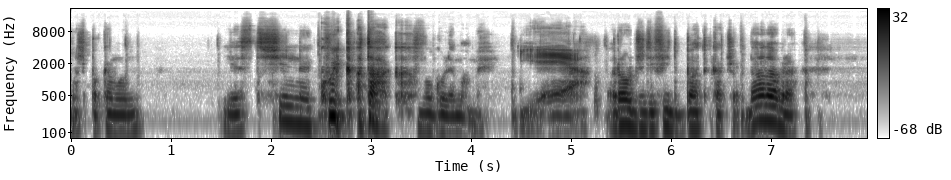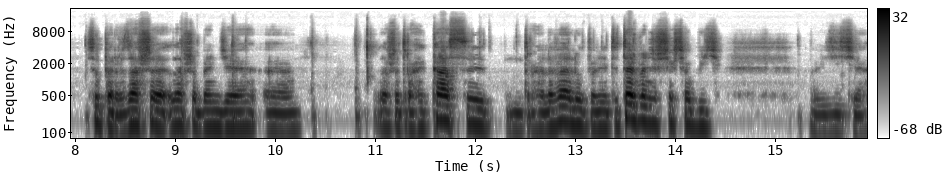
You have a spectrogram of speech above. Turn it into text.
Nasz Pokémon jest silny. Quick Attack w ogóle mamy. Yeah! Roach Defeat Butt Catcher. No dobra. Super, zawsze, zawsze będzie e, zawsze trochę kasy, trochę levelu. Pewnie ty też będziesz się chciał bić. No widzicie.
